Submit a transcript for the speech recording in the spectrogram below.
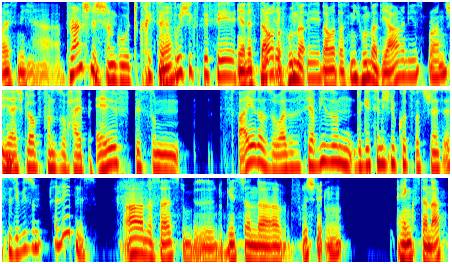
Weiß nicht. Ja, Brunchen ist schon gut. Du kriegst halt Ja. Frühstücksbuffet. Ja, das dauert doch 100, Mittagsbuffet. dauert das nicht 100 Jahre, dieses Brunchen? Ja, ich glaube von so halb elf bis um zwei oder so. Also es ist ja wie so ein, du gehst ja nicht nur kurz was Schnelles essen, es ist ja wie so ein Erlebnis. Ah, das heißt, du, du gehst dann da frühstücken, hängst dann ab.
